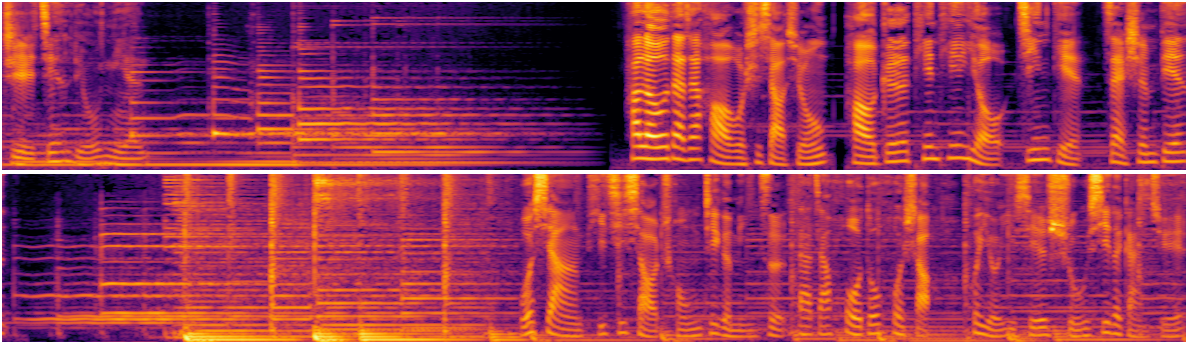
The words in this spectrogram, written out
指尖流年。Hello，大家好，我是小熊，好歌天天有，经典在身边。我想提起小虫这个名字，大家或多或少会有一些熟悉的感觉。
